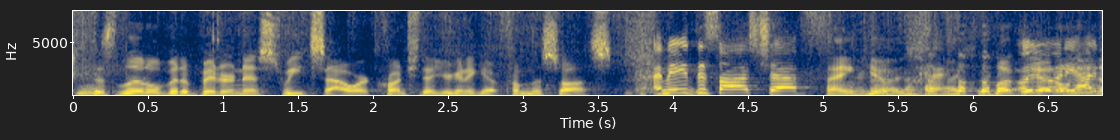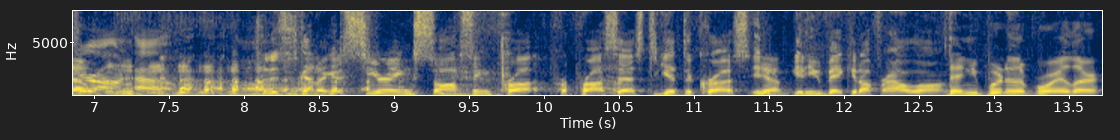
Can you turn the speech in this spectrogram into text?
This little bit of bitterness, sweet, sour, crunchy that you're going to get from the sauce. I made the sauce, chef. Thank you. Okay. Luckily, oh, you I already don't had need your that own. one. Oh. So this is kind of like a searing, saucing pro- pr- process to get the crust, and, you, and you bake it off for how long? Then you put it in the broiler.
